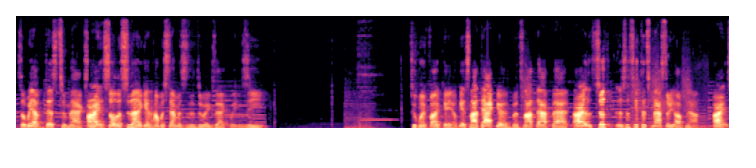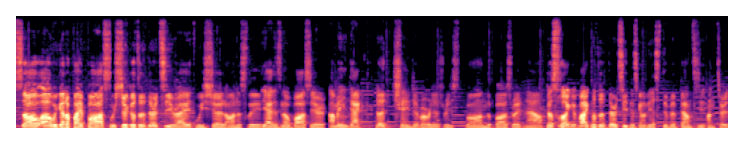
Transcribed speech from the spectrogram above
So we have this to max. Alright, so let's do that again. How much damage does it do exactly? Z. 2.5k. Okay, it's not that good, but it's not that bad. All right, let's just let's just get this mastery up now. All right, so uh, we gotta fight boss. We should go to the third sea, right? We should, honestly. Yeah, there's no boss here. I mean, that could change if I were just respawn the boss right now. Cause look, if I go to the third sea, there's gonna be a stupid bounty hunter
